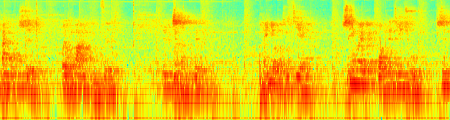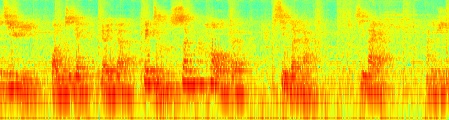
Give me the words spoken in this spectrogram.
办公室我有画一幅字。就是承认朋友之间是因为我们的基础是基于我们之间有一个非常深厚的信任感信赖感那就是承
